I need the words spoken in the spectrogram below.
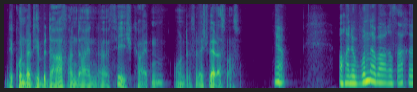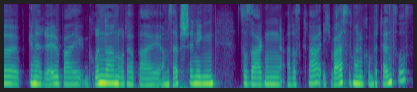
Der Kunde hat hier Bedarf an deinen äh, Fähigkeiten und vielleicht wäre das was. Ja. Auch eine wunderbare Sache generell bei Gründern oder bei ähm, Selbstständigen zu sagen, alles klar, ich weiß, was meine Kompetenz ist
